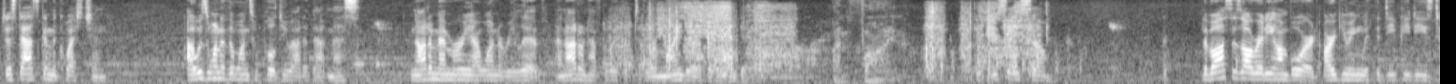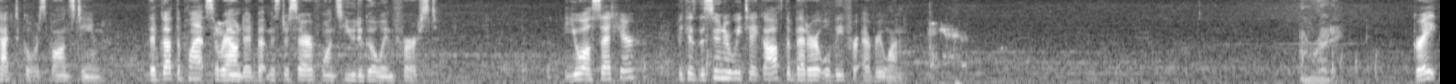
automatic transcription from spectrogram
Just asking the question. I was one of the ones who pulled you out of that mess. Not a memory I want to relive, and I don't have to wake up to the reminder of it every day. I'm fine. If you say so. The boss is already on board, arguing with the DPD's tactical response team. They've got the plant surrounded, but Mr. Sarif wants you to go in first. You all set here? Because the sooner we take off, the better it will be for everyone. I'm ready. Great.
